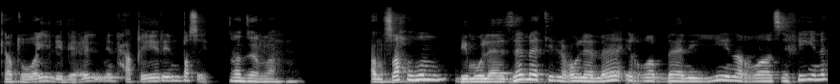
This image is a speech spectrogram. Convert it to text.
كطويل بعلم حقير بسيط رضي الله. أنصحهم بملازمة العلماء الربانيين الراسخين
